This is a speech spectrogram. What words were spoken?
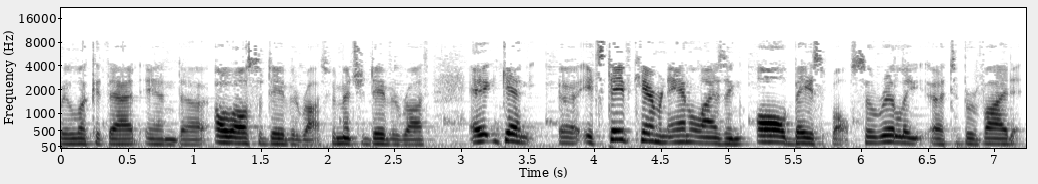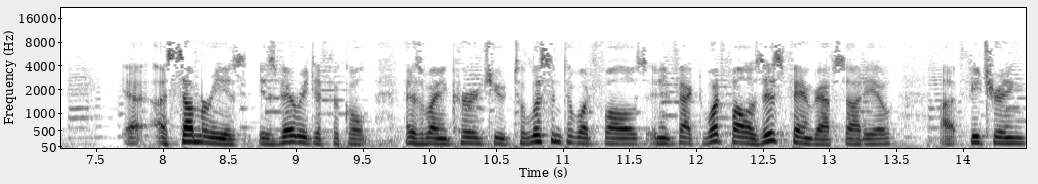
We look at that, and uh, oh, also David Ross. We mentioned David Ross. Again, it's Dave Cameron analyzing all baseball. So really, to provide a summary is, is very difficult. That is why I encourage you to listen to what follows. And in fact, what follows is Fangraphs audio uh, featuring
